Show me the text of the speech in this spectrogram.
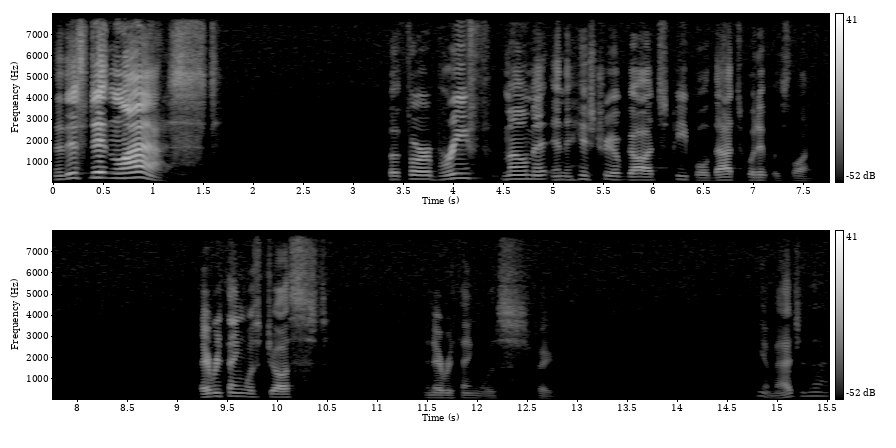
Now, this didn't last, but for a brief moment in the history of God's people, that's what it was like. Everything was just, and everything was fair. Can you imagine that?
